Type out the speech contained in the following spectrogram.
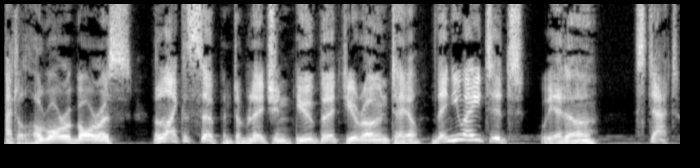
Battle Ouroboros, like a serpent of legend, you bit your own tail, then you ate it, weirdo. Stat,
